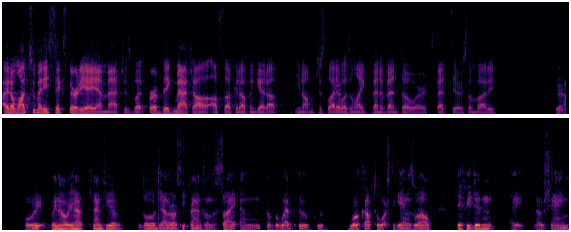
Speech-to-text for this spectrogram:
I don't want too many 6:30 a.m. matches, but for a big match, I'll, I'll suck it up and get up. You know, I'm just glad it wasn't like Benevento or Spezia or somebody. Yeah, well, we, we know we have plenty of loyal Giallorossi fans on the site and of the web who, who woke up to watch the game as well. If you didn't, hey, no shame.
